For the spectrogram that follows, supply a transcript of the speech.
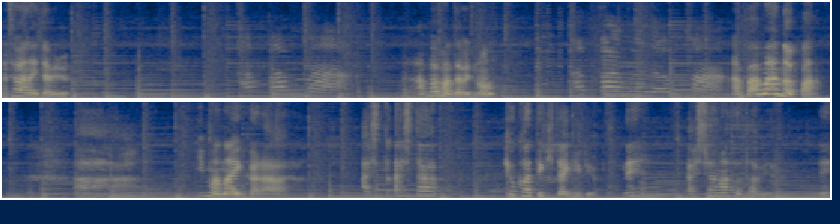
朝は何食べる？アンパンマン食べるの？アンパンマンのパン。ああ今ないから明日明日今日買ってきてあげるよ。ね。明日の朝食べよう。ね。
